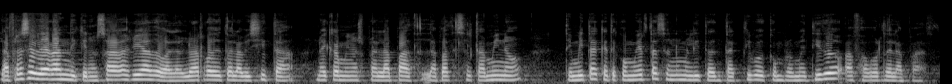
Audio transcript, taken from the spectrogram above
La frase de Gandhi que nos ha guiado a lo largo de toda la visita, no hay caminos para la paz, la paz es el camino, te invita a que te conviertas en un militante activo y comprometido a favor de la paz.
